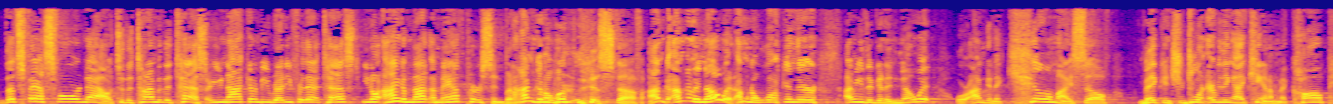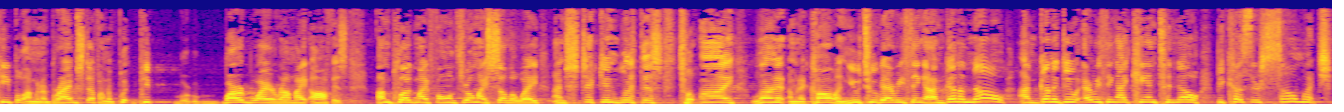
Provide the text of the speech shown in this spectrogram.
let's fast forward now to the time of the test. Are you not going to be ready for that test? You know? I am not a math person, but I'm going to learn this stuff. I'm, I'm going to know it. I'm going to walk in there. I'm either going to know it or I'm going to kill myself making sure, doing everything I can. I'm going to call people. I'm going to bribe stuff. I'm going to put people, barbed wire around my office, unplug my phone, throw my cell away. I'm sticking with this till I learn it. I'm going to call on YouTube everything. I'm going to know. I'm going to do everything I can to know because there's so much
